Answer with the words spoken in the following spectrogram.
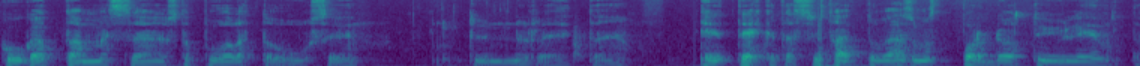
kuukautta tammessa, josta puolet on uusia tynnyreitä. Ja... Et ehkä tässä on haettu vähän semmoista Bordeaux-tyyliä, mutta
